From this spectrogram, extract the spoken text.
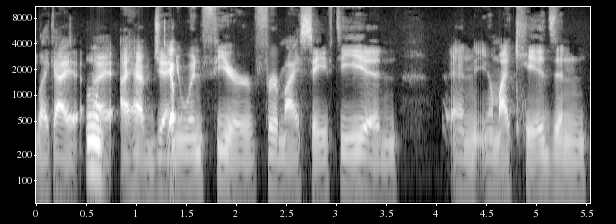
Like I, mm. I, I, have genuine yep. fear for my safety and and you know my kids and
